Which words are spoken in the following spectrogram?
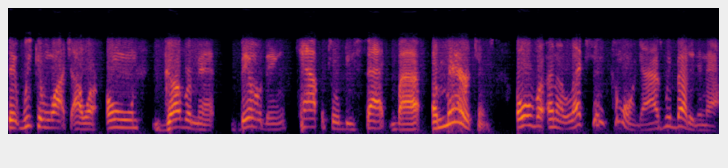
that we can watch our own government building capital be sacked by Americans over an election. Come on, guys, we're better than that.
